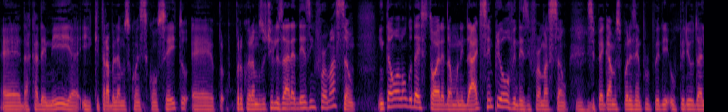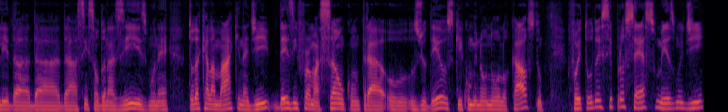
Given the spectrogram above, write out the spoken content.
é, da academia e que trabalhamos com esse conceito é, procuramos utilizar é desinformação. Então, ao longo da história da humanidade sempre houve desinformação. Uhum. Se pegarmos, por exemplo, o, o período ali da, da, da, ascensão do nazismo, né? Toda aquela máquina de desinformação contra o, os judeus que culminou no Holocausto, foi todo esse processo mesmo de,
